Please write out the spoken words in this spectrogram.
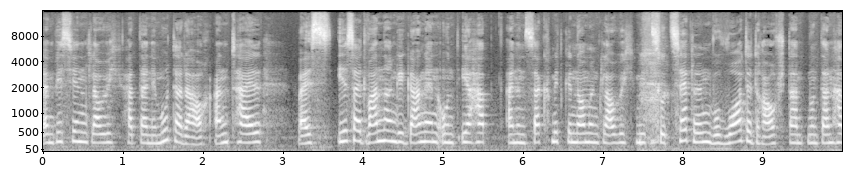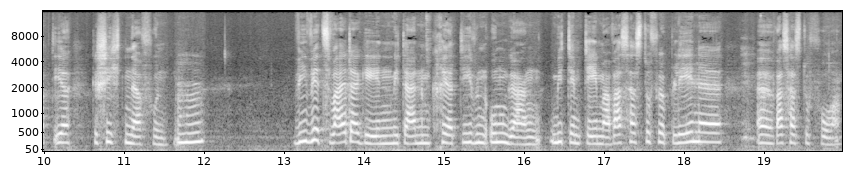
ein bisschen, glaube ich, hat deine Mutter da auch Anteil, weil ihr seid wandern gegangen und ihr habt einen Sack mitgenommen, glaube ich, mit so Zetteln, wo Worte drauf standen und dann habt ihr Geschichten erfunden. Mhm. Wie wird es weitergehen mit deinem kreativen Umgang mit dem Thema? Was hast du für Pläne? Äh, was hast du vor?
